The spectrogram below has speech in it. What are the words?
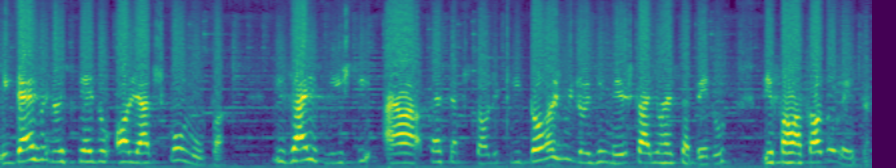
e 10 milhões sendo olhados com lupa. E já existe a percepção de que 2 milhões e meio estariam recebendo de forma fraudulenta.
